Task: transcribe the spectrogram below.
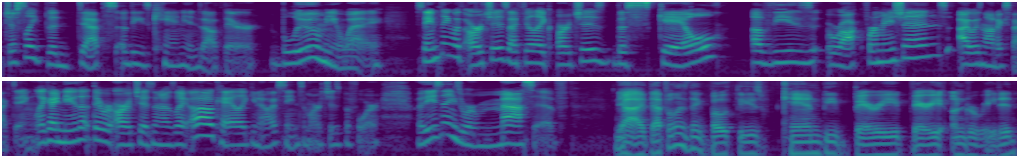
just like the depths of these canyons out there blew me away. Same thing with arches. I feel like arches the scale of these rock formations i was not expecting like i knew that there were arches and i was like oh okay like you know i've seen some arches before but these things were massive Yeah, I definitely think both these can be very, very underrated.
